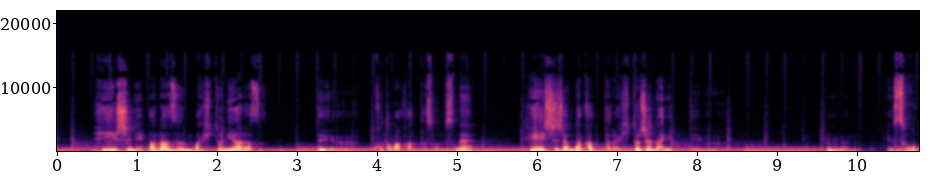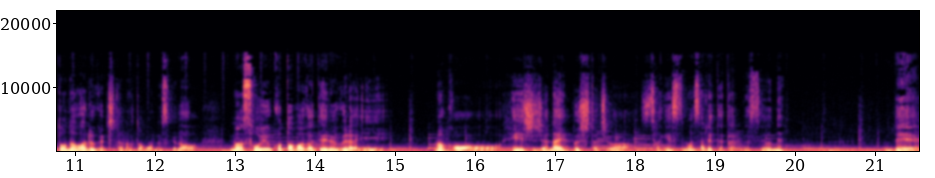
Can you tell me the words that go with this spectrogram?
「兵士にあらずんば人にあらず」っていう言葉があったそうですね。兵士じゃなかったら人じゃないっていううん、相当な悪口だなと思うんですけど、まあ、そういう言葉が出るぐらい、まあ、こう兵士じゃない武士たちは蔑まされてたんですよね。うん、で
